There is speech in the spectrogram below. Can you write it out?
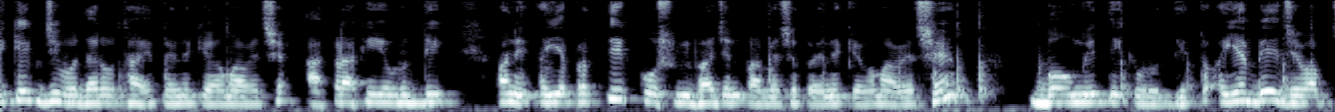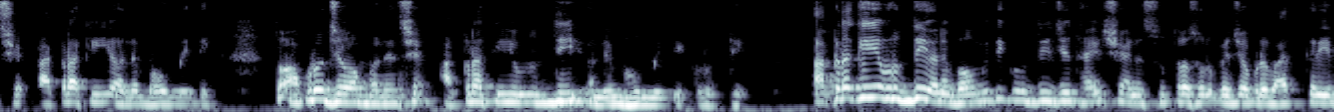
એક એક જે વધારો થાય તો એને કહેવામાં આવે છે આંકડાકીય વૃદ્ધિ. અને અહીંયા પ્રત્યેક કોષ વિભાજન પામે છે તો એને કહેવામાં આવે છે ભૌમિતિક વૃદ્ધિ. તો અહીંયા બે જવાબ છે આંકડાકીય અને ભૌમિતિક તો આપણો જવાબ બને છે આંકડાકીય વૃદ્ધિ અને ભૌમિતિક વૃદ્ધિ. આંકડાકીય વૃદ્ધિ અને ભૌમિતિક વૃદ્ધિ જે થાય છે અને સૂત્ર સ્વરૂપે જો આપણે વાત કરીએ,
